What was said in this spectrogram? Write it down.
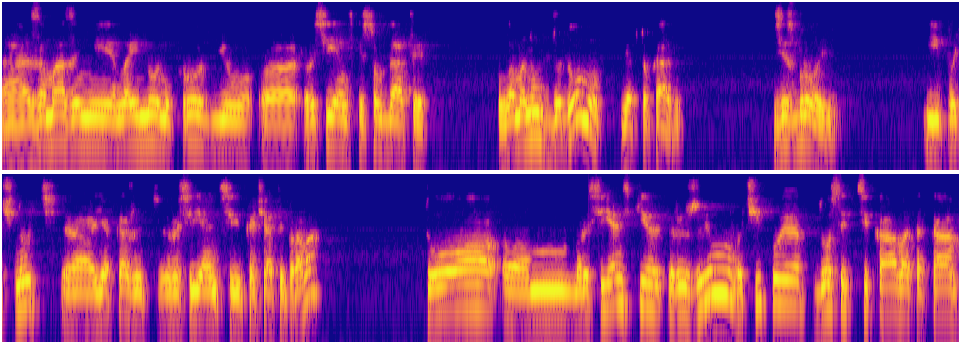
е, замазані лайном і кров'ю е, росіянські солдати ламануть додому, як то кажуть, зі зброєю, і почнуть, е, як кажуть росіянці, качати права, то ем, росіянський режим очікує досить цікава така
